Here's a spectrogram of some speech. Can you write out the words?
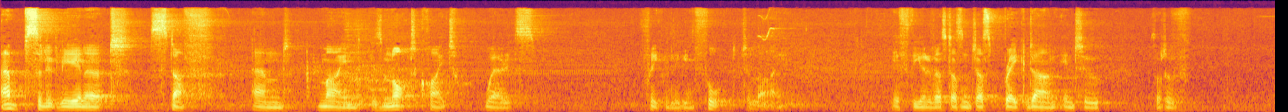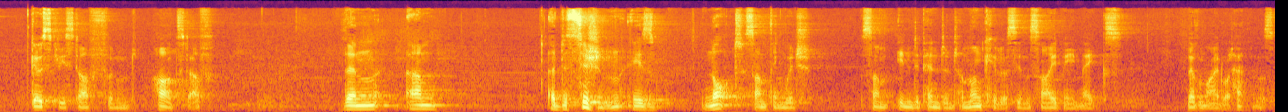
absolutely inert stuff and mind is not quite where it's frequently been thought to lie, if the universe doesn't just break down into sort of ghostly stuff and hard stuff, then um, a decision is not something which some independent homunculus inside me makes, never mind what happens.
